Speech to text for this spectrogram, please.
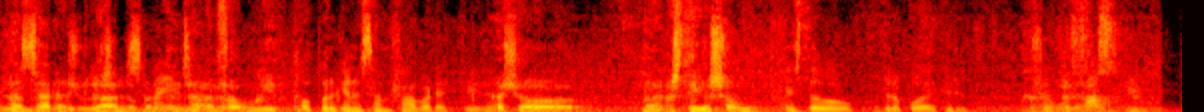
ens han ajudat o perquè ens han afavorit. O perquè nos han favorecido. Això no, estic segur. Esto te lo puedo decir seguro.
